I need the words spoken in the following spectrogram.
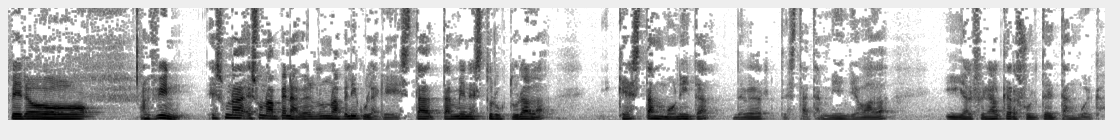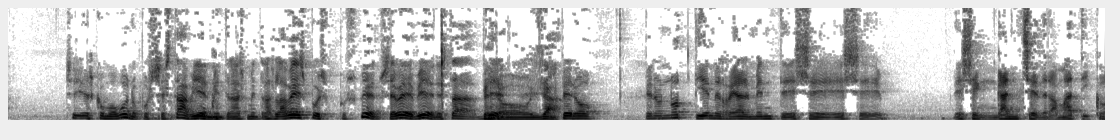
Pero, en fin, es una, es una pena ver una película que está tan bien estructurada, que es tan bonita de ver, está tan bien llevada, y al final que resulte tan hueca. Sí, es como, bueno, pues está bien, mientras, mientras la ves, pues, pues bien, se ve bien, está pero ya. Pero, pero no tiene realmente ese, ese, ese enganche dramático,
